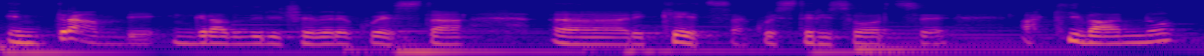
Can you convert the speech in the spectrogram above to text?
entrambi in grado di ricevere questa uh, ricchezza, queste risorse a chi vanno.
